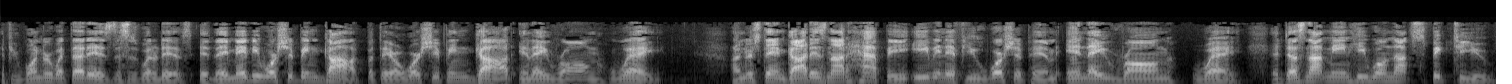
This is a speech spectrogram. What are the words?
If you wonder what that is, this is what it is. They may be worshiping God, but they are worshiping God in a wrong way. Understand, God is not happy even if you worship Him in a wrong way. It does not mean He will not speak to you.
